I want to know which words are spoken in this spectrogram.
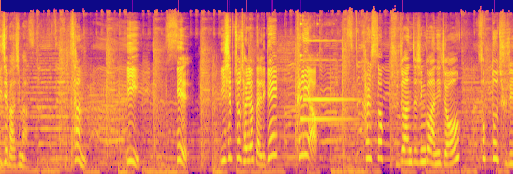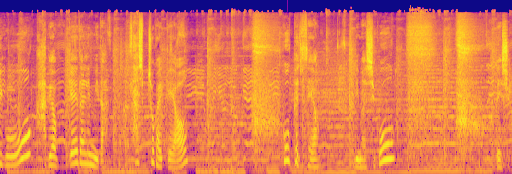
이제 마지막 3, 2, 1 20초 전력 달리기 클리어 털썩 주저앉으신 거 아니죠? 속도 줄이고 가볍게 달립니다. 40초 갈게요. 후, 호흡해주세요. 들이마시고 후, 내쉬고.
